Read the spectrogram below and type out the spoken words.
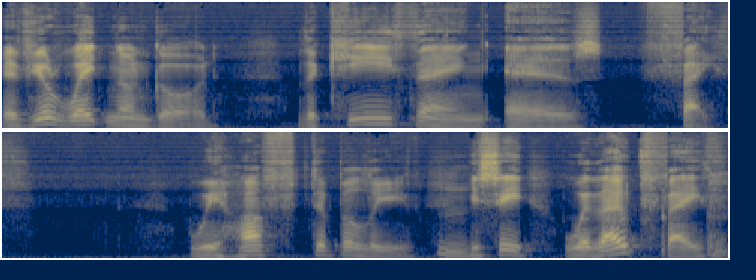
if you're waiting on God, the key thing is faith. We have to believe. Mm. You see, without faith,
